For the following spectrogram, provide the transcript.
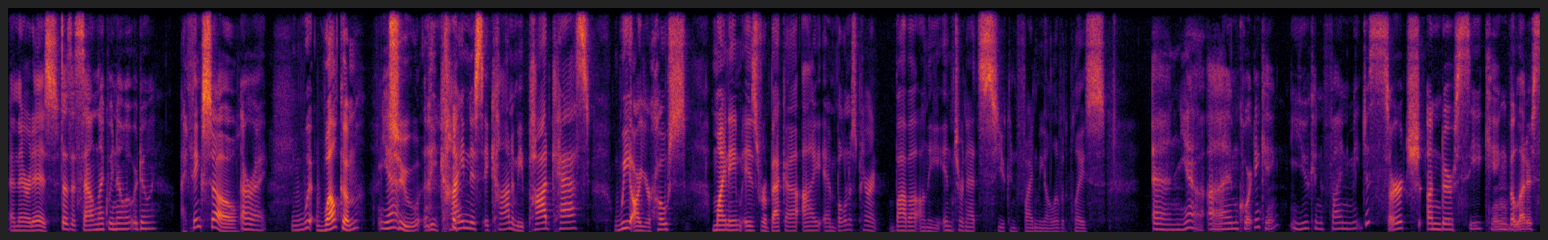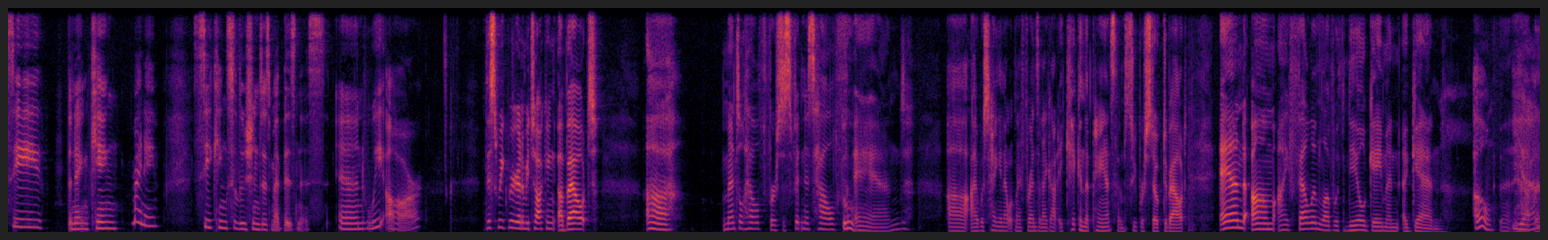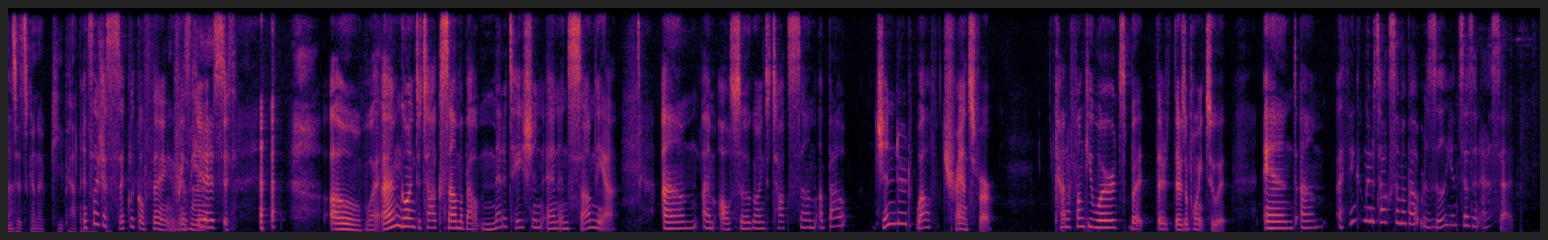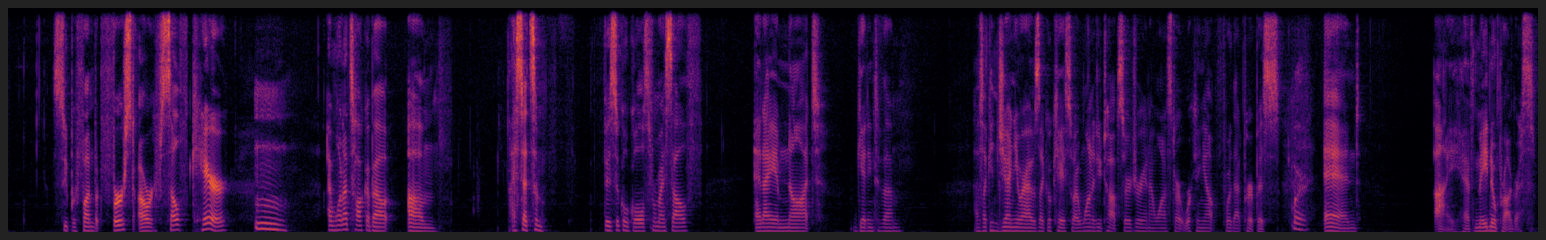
And there it is. Does it sound like we know what we're doing? I think so. All right. W- welcome Yeah. to the Kindness Economy podcast. We are your hosts. My name is Rebecca. I am bonus parent Baba on the internets. You can find me all over the place. And yeah, I'm Courtney King. You can find me, just search under C King, the letter C, the name King, my name. C King Solutions is my business. And we are, This week we're going to be talking about uh, mental health versus fitness health. Ooh. And uh, I was hanging out with my friends and I got a kick in the pants that I'm super stoked about. And um, I fell in love with Neil Gaiman again. oh, That yeah. happens. It's going to keep happening. It's like a cyclical thing, isn't really it? is. Oh boy, I'm going to talk some about meditation and insomnia. Um, I'm also going to talk some about gendered wealth transfer. Kind of funky words, but there's there's a point to it. And um, I think I'm going to talk some about resilience as an asset. super fun. But first, our self care. Mm. I want to talk about. Um, I set some physical goals for myself, and I am not getting to them. I was like in January. I was like, okay, so I want to do top surgery, and I want to start working out for that purpose, Word. and I have made no progress.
